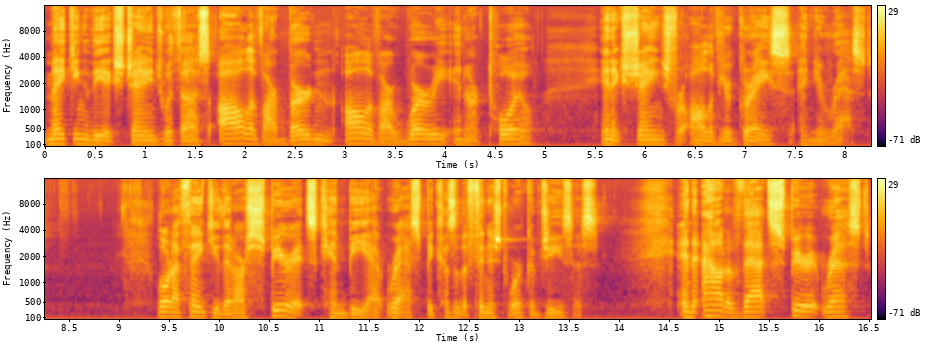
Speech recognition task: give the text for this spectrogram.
making the exchange with us, all of our burden, all of our worry, and our toil in exchange for all of your grace and your rest. Lord, I thank you that our spirits can be at rest because of the finished work of Jesus. And out of that spirit rest,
